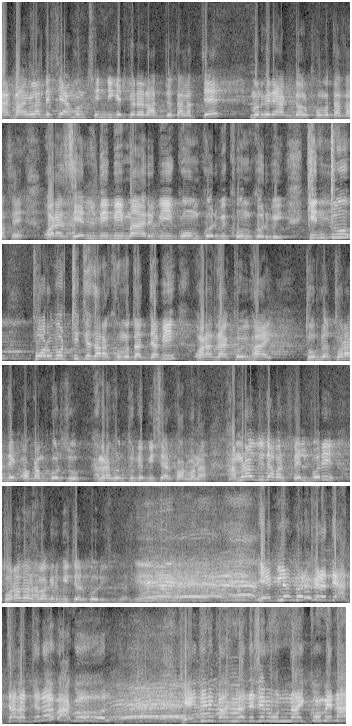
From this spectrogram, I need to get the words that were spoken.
আর বাংলাদেশে এমন সিন্ডিকেট করে রাজ্য চালাচ্ছে মনে করি একদল ক্ষমতা আছে। ওরা জেল দিবি, মারবি, গুম করবি, খুন করবি। কিন্তু পরবর্তীতে যারা ক্ষমতার যাবি, ওরা যা কই, ভাই, তোর, তোরা যে অকাম করছু, আমরা কোন তোকে বিচার করব না। আমরাও যদি আবার ফেল করি, তোরা যেন আমাকে বিচার করিস না। এগুলো করে পাগল। সেই দিন বাংলাদেশের অন্যায় কমে না।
